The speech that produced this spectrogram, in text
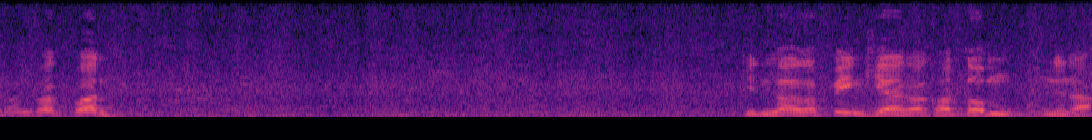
นอนพักผ่อนกินข้าวก็ปิ้งเขียก็ข้าวต้มนี่ละ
